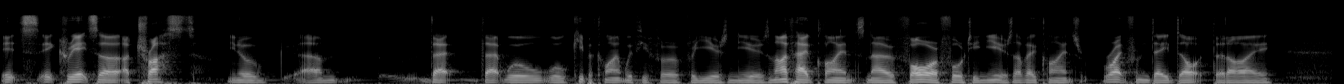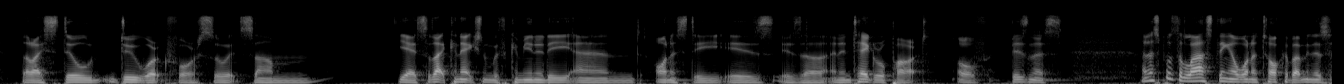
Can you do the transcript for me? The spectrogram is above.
it's it creates a, a trust. You know, um, that that will will keep a client with you for for years and years. And I've had clients now for 14 years. I've had clients right from day dot that I that I still do work for. So it's um yeah, so that connection with community and honesty is is a, an integral part of business. And I suppose the last thing I want to talk about, I mean, there's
